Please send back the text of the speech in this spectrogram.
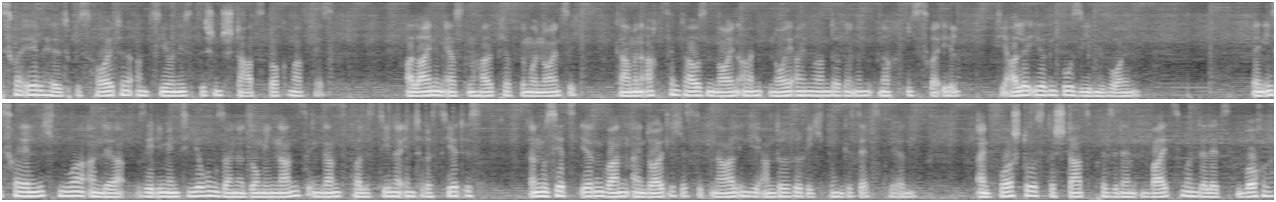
Israel hält bis heute am zionistischen Staatsdogma fest. Allein im ersten Halbjahr 95 kamen 18.000 Neueinwanderinnen nach Israel, die alle irgendwo sieden wollen. Wenn Israel nicht nur an der Sedimentierung seiner Dominanz in ganz Palästina interessiert ist, dann muss jetzt irgendwann ein deutliches Signal in die andere Richtung gesetzt werden. Ein Vorstoß des Staatspräsidenten Weizmann der letzten Woche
